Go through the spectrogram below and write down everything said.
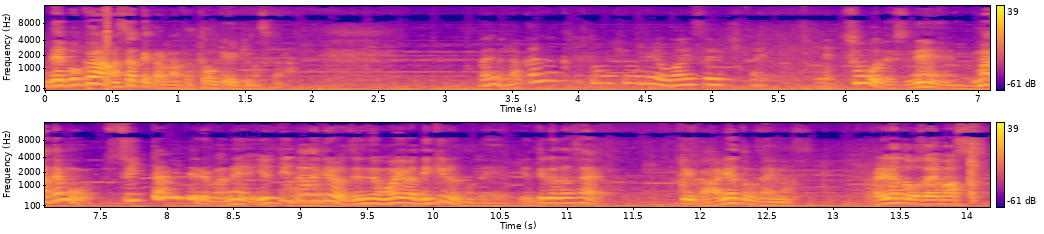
で僕は明後日からまた東京行きますからまあ、でもなかなか東京でお会いする機会がね。そうですね。まあでもツイッター見てればね言っていただければ全然お会いはできるので言ってください。っていうかありがとうございます。ありがとうございます。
